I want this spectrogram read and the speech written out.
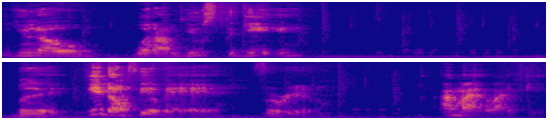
you know, what I'm used to getting but it don't feel bad for real. I might like it.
